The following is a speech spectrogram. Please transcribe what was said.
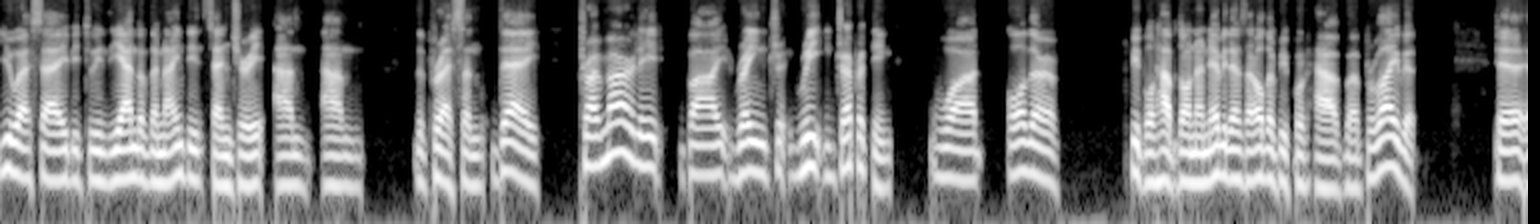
USA between the end of the 19th century and and the present day, primarily by reinterpreting what other people have done and evidence that other people have uh, provided. Uh,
